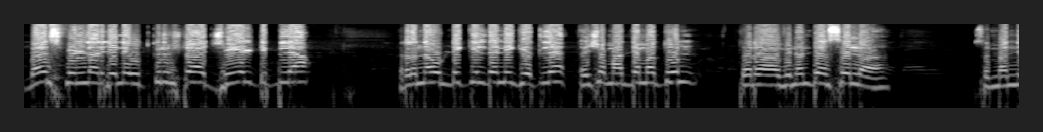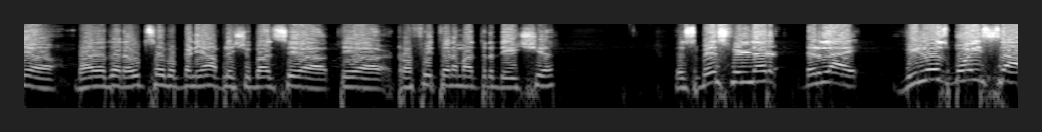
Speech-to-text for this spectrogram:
बेस्ट फिल्डर ज्याने उत्कृष्ट झेल टिपल्या रनआउट देखील त्यांनी घेतल्या त्याच्या माध्यमातून तर विनंती असेल सामान्य सन्मान्य बाळादा राऊत साहेब आपण या आपल्या शुभाचे ते ट्रॉफी त्यांना मात्र द्यायची बेस्ट फिल्डर ठरलाय विलोज बॉईजचा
